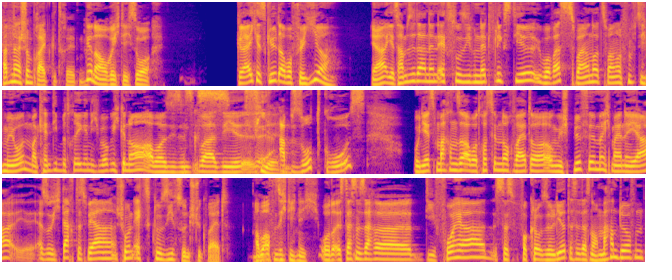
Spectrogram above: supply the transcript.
Hatten wir ja schon breit getreten. Genau, richtig. So. Gleiches gilt aber für hier. Ja, jetzt haben sie da einen exklusiven Netflix-Deal über was? 200, 250 Millionen. Man kennt die Beträge nicht wirklich genau, aber sie sind quasi äh, viel. absurd groß. Und jetzt machen sie aber trotzdem noch weiter irgendwie Spielfilme. Ich meine, ja, also ich dachte, es wäre schon exklusiv so ein Stück weit. Aber mhm. offensichtlich nicht. Oder ist das eine Sache, die vorher, ist das verklausuliert, dass sie das noch machen dürfen?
